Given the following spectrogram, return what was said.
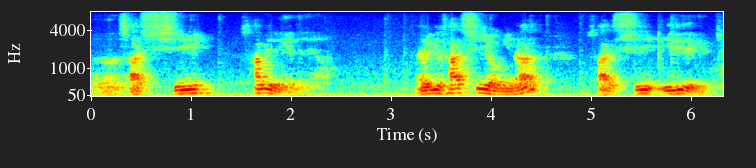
어, 4c 3이 되겠네요. 자, 여기 4c 0이나 4c 1이 되겠죠.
